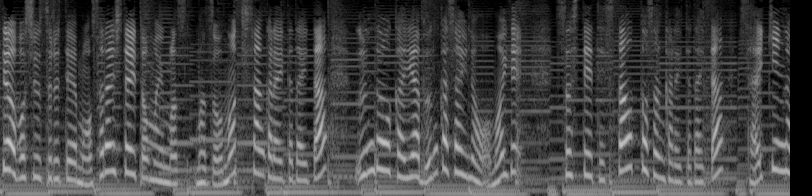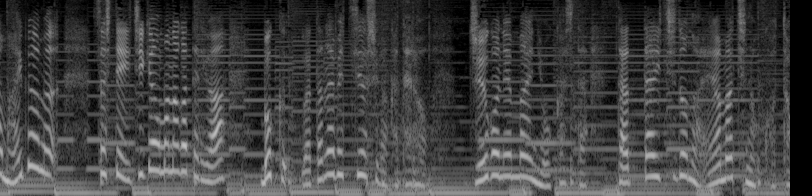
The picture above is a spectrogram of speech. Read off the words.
では募集するテーマをおさらいしたいと思います。まずおのっちさんから頂いた運動会や文化祭の思い出。そしてテスタオットさんから頂いた最近のマイブーム。そして一行物語は僕渡辺剛が語ろう。15年前に犯したたった一度の過ちのこと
